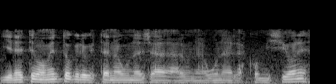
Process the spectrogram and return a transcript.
y en este momento creo que está en alguna ya en alguna de las comisiones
